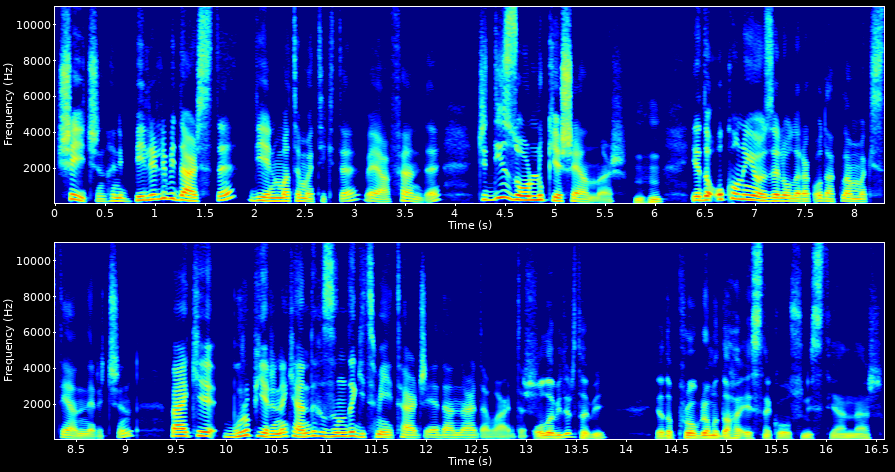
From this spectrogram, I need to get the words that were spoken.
şey için hani belirli bir derste, diyelim matematikte veya fende ciddi zorluk yaşayanlar Hı hı. ya da o konuya özel olarak odaklanmak isteyenler için belki grup yerine kendi hızında gitmeyi tercih edenler de vardır. Olabilir tabii. Ya da programı daha esnek olsun isteyenler,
